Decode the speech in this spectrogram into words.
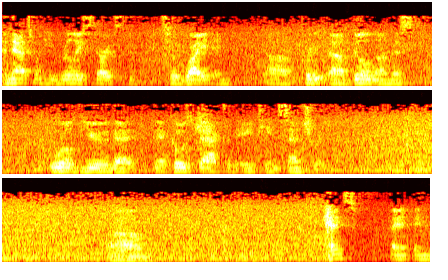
and that's when he really starts to, to write and uh, pretty, uh, build on this worldview that, that goes back to the 18th century. Um, hence, and, and,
